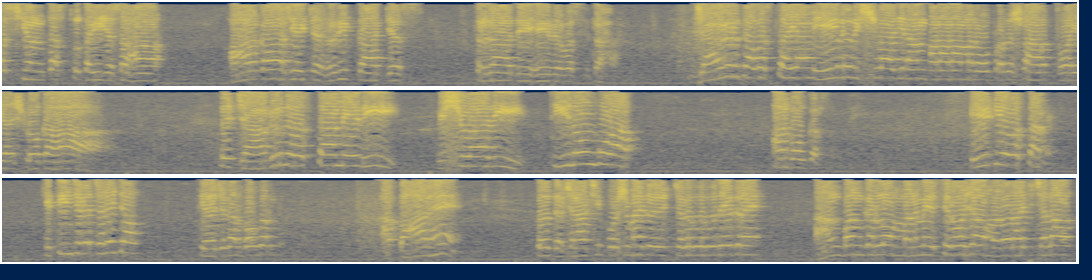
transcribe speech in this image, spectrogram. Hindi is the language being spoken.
तेजस आकाशे च त्रिदा देहे व्यवस्थित। जागृत अवस्थायाम एक विश्वादी नाम मनो प्रदर्शनार्थ यह श्लोक। तो जागृत अवस्था में भी विश्वादी तीनों को आप अनुभव कर सकते हैं एक ही अवस्था में कि तीन जगह चले जाओ, तीनों जगह अनुभव कर लो। आप बाहर हैं तो दक्षिणाक्षी पुरुष में तो जगत को देख रहे हैं। आंग बंद कर लो, मन में स्थिर हो जाओ, मनोराज्य चलाओ।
